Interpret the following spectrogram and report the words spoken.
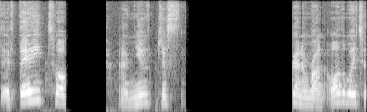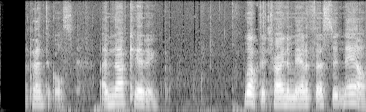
if they talk and you just you're going to run all the way to the pentacles i'm not kidding. Look they're trying to manifest it now.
